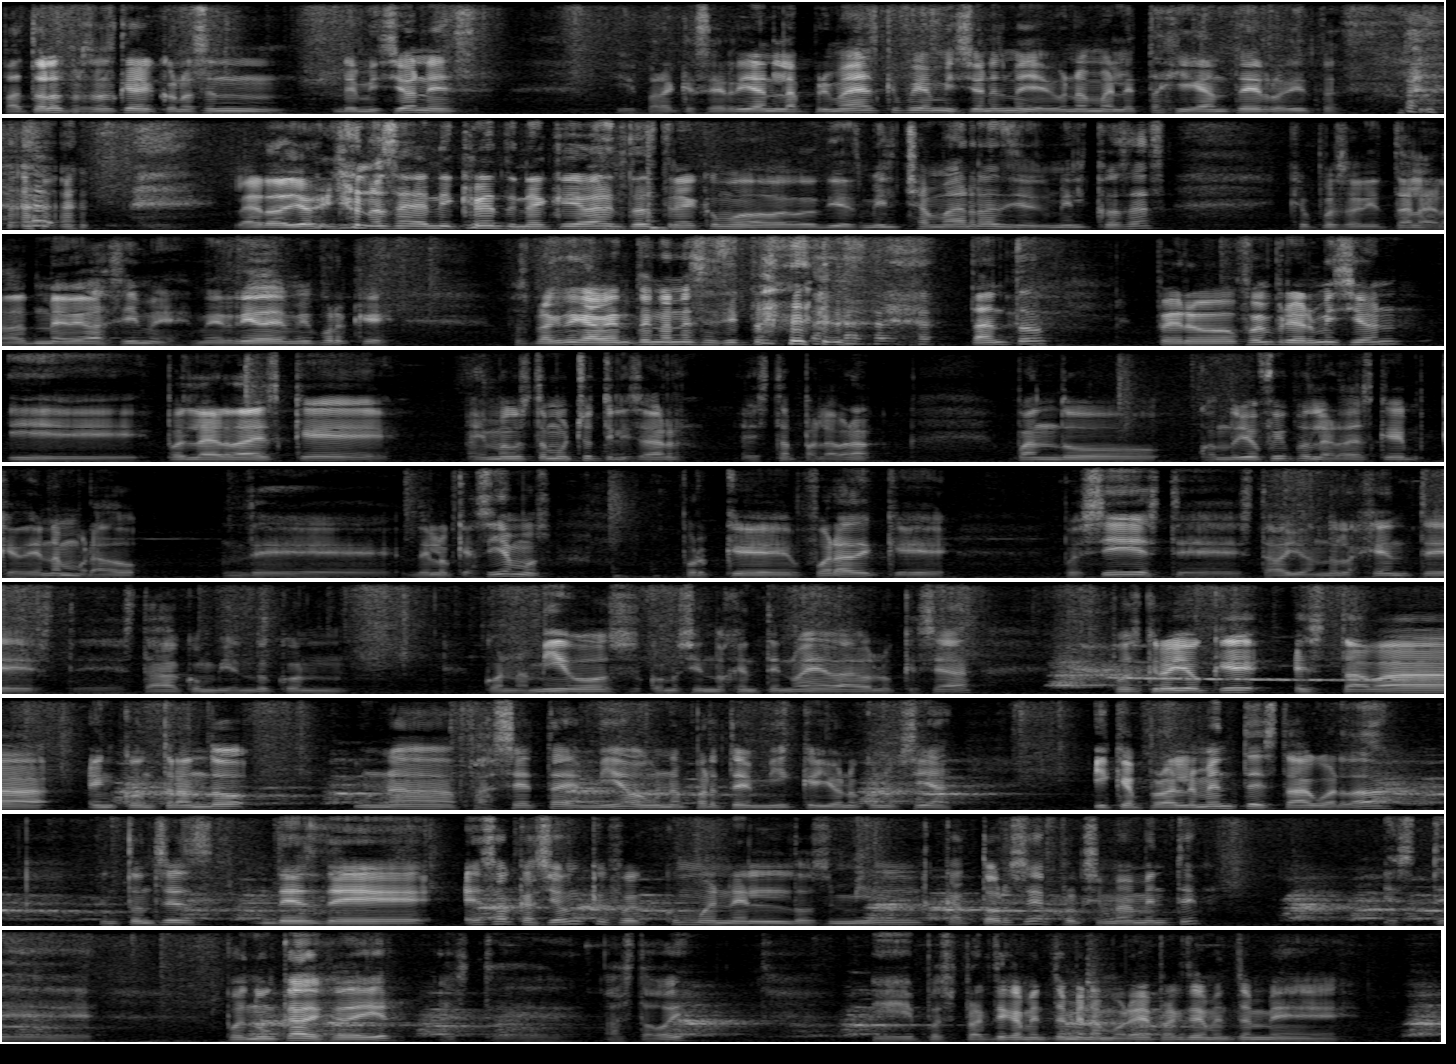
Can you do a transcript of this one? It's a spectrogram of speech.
Para todas las personas que me conocen de misiones, y para que se rían, la primera vez que fui a misiones me llevé una maleta gigante de rueditas. la verdad, yo, yo no sabía ni qué me tenía que llevar, entonces tenía como 10 mil chamarras, 10 mil cosas, que pues ahorita la verdad me veo así, me, me río de mí porque pues prácticamente no necesito tanto. Pero fue mi primera misión y pues la verdad es que a mí me gusta mucho utilizar esta palabra. Cuando, cuando yo fui, pues la verdad es que quedé enamorado de, de lo que hacíamos. Porque fuera de que, pues sí, este, estaba ayudando a la gente, este, estaba conviviendo con, con amigos, conociendo gente nueva o lo que sea, pues creo yo que estaba encontrando una faceta de mí o una parte de mí que yo no conocía y que probablemente estaba guardada. Entonces, desde esa ocasión, que fue como en el 2014 aproximadamente, este, pues nunca dejé de ir este, hasta hoy. Y pues prácticamente me enamoré, prácticamente me,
